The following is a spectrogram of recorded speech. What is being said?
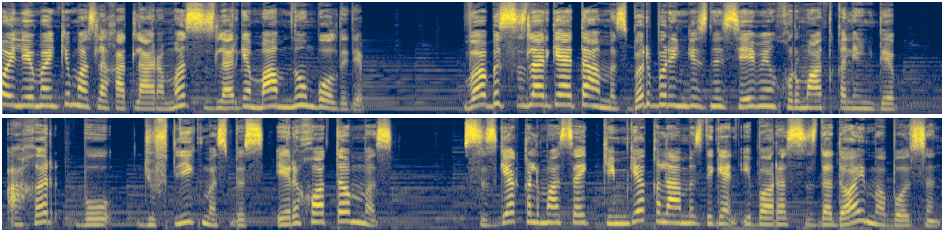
o'ylaymanki maslahatlarimiz sizlarga mamnun bo'ldi deb. Va biz sizlarga aytamiz bir biringizni seving hurmat qiling deb. Axir bu juftlikmiz biz er xotinmiz. Sizga qilmasak kimga qilamiz degan ibora sizda doimo bo'lsin.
